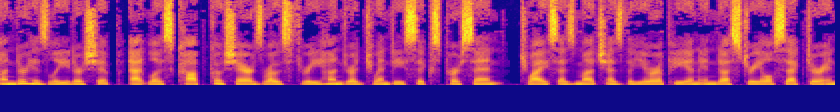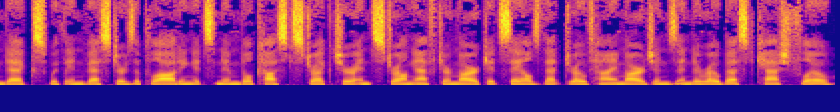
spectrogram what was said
Under his leadership, Atlas Copco shares rose 326%, twice as much as the European Industrial Sector Index, with investors applauding its nimble cost structure and strong aftermarket sales that drove high margins and a robust cash flow.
